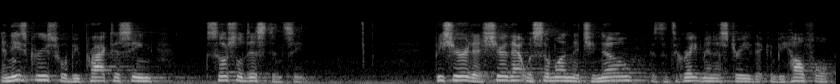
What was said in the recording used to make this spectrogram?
and these groups will be practicing social distancing. Be sure to share that with someone that you know, because it's a great ministry that can be helpful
